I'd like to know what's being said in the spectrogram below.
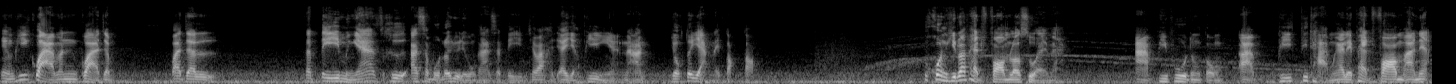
อย่างพี่กว่ามันกว่าจะกว่าจะ สตรีมอย่างเงี้ยคืออะสมมติเราอยู่ในวงการสตรีมใช่ป่ะอย่างพี่อย่างเงี้ยนะยกตัวอย่างในตอกตอกทุกคนคิดว่าแพลตฟอร์มเราสวยไหมอะพี่พูดตรงๆอะพี่พี่ถามไงเลยแพลตฟอร์มอันเนี้ย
